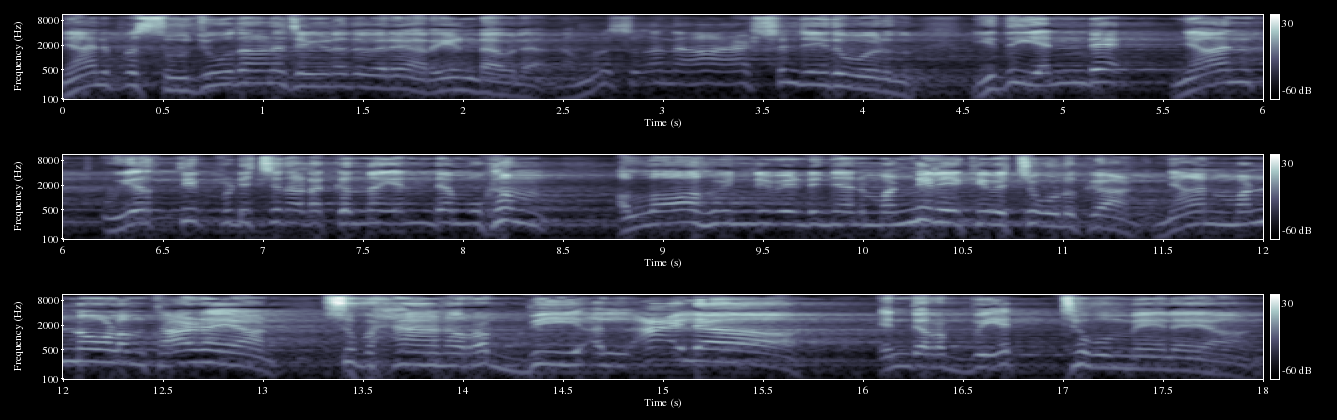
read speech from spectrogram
ഞാനിപ്പോൾ സുജൂതാണ് ചെയ്യുന്നത് വരെ അറിയണ്ടാവില്ല. നമ്മൾ ആ ആക്ഷൻ ചെയ്തു പോയിരുന്നു ഇത് എന്റെ ഞാൻ ഉയർത്തിപ്പിടിച്ച് നടക്കുന്ന എന്റെ മുഖം അള്ളാഹുവിന് വേണ്ടി ഞാൻ മണ്ണിലേക്ക് വെച്ചു കൊടുക്കുകയാണ്. ഞാൻ മണ്ണോളം താഴെയാണ്. സുബ്ഹാന റബ്ബി അൽ എന്റെ റബ്ബ് ഏറ്റവും മേലെയാണ്.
